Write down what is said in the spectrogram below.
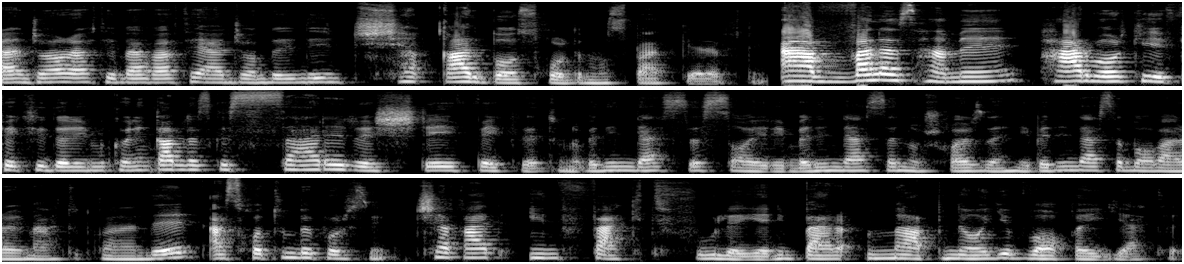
انجام رفتین و وقتی انجام بدین چقدر بازخورده مثبت گرفتین. اول از همه هر بار که یه فکری دارین می‌کنین قبل از که سر رشته فکرتون رو بدین دست سایرین بدین دست نشخار ذهنی بدین دست باورهای محدود کننده از خودتون بپرسین چقدر این فکت فوله یعنی بر مبنای واقعیته.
